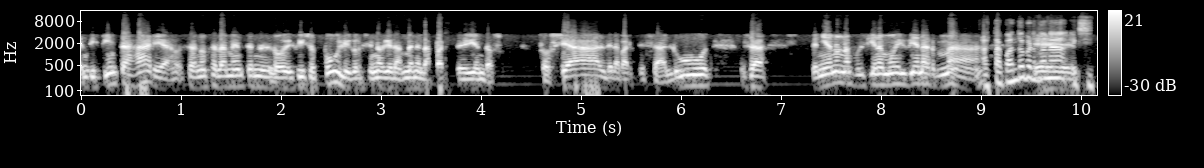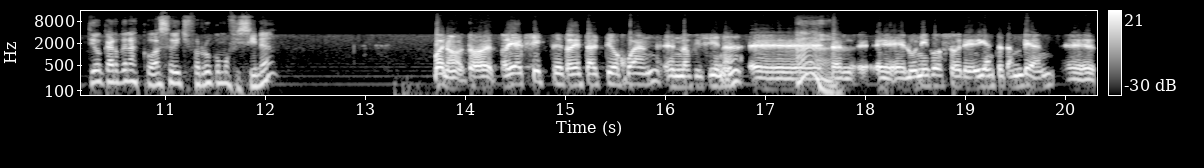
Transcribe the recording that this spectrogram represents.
en distintas áreas, o sea, no solamente en los edificios públicos, sino que también en la parte de vivienda social, de la parte de salud, o sea, tenían una oficina muy bien armada. ¿Hasta cuándo, perdona, eh, existió Cárdenas Kovacevic Ferru como oficina? Bueno, todavía existe, todavía está el tío Juan en la oficina, eh, ah. eh, el, único sobreviviente también. Eh,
